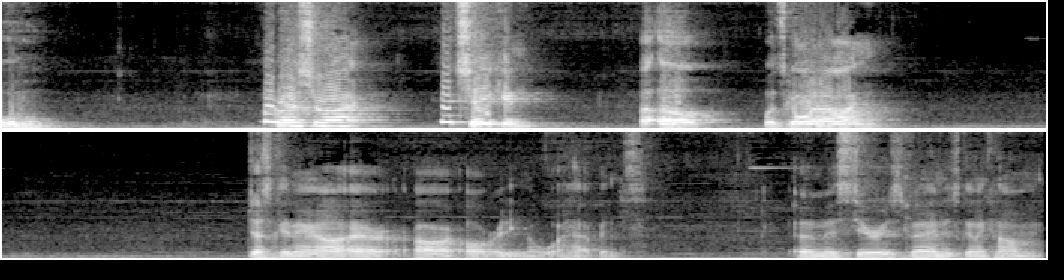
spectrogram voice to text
Oh, the restaurant, it's shaking. Uh oh, what's going on? Just kidding, I, I, I already know what happens. A mysterious man is gonna come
